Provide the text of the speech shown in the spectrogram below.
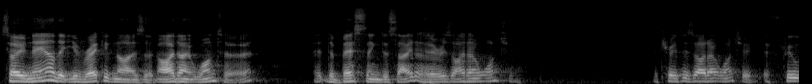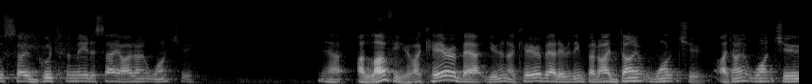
So now that you've recognized that I don't want her, the best thing to say to her is, I don't want you. The truth is, I don't want you. It feels so good for me to say, I don't want you. Now, I love you, I care about you, and I care about everything, but I don't want you. I don't want you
